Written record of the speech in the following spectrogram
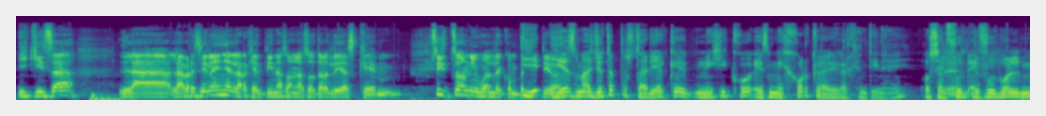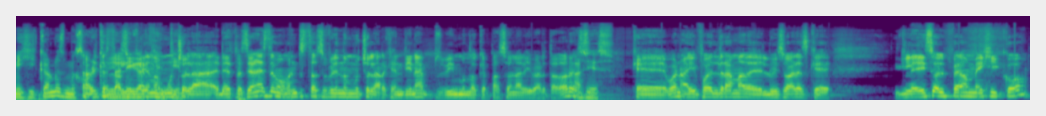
Y quizá la, la brasileña y la argentina son las otras ligas que sí son igual de competitivas. y es más, yo te apostaría que México es mejor que la Liga Argentina, ¿eh? O sea, el, fútbol mexicano es mejor ahorita que la Liga sufriendo Argentina. mucho la, en especial en este momento está sufriendo mucho la Argentina, pues vimos lo que pasó en la Libertadores. Así es. Que bueno, ahí fue el drama de Luis Suárez que le hizo el feo a México.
